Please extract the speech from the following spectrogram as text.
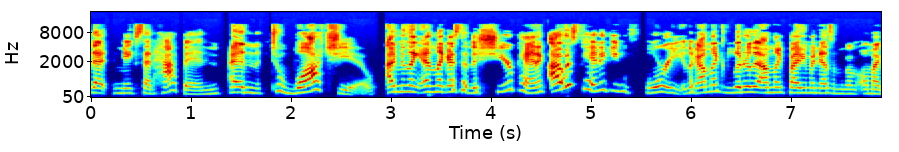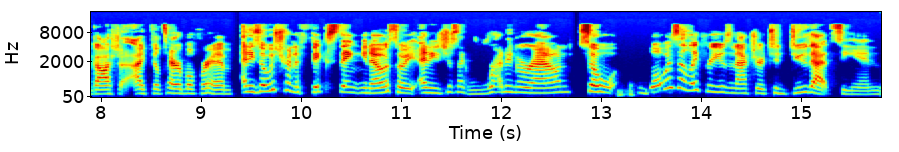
that makes that happen and to watch you i mean like and like i said the sheer panic i was panicking for you like i'm like literally i'm like biting my nails i'm going oh my gosh i feel terrible for him and he's always trying to fix things you know so and he's just like running around. So what was it like for you as an actor to do that scene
